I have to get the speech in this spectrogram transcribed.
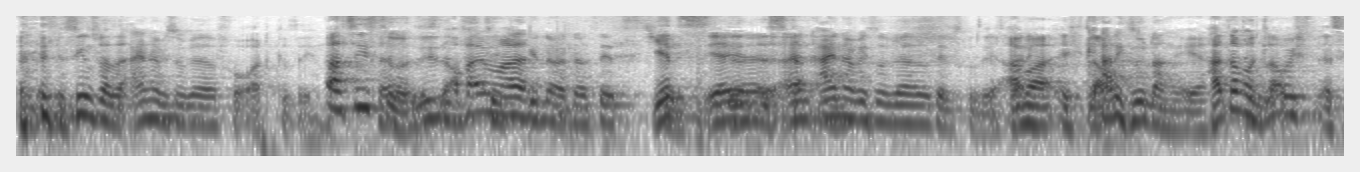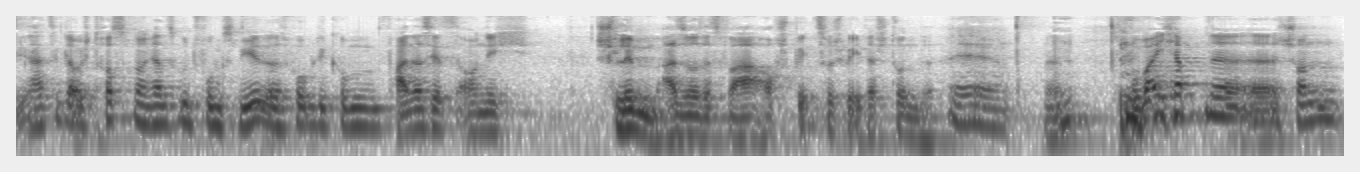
Beziehungsweise einen habe ich sogar vor Ort gesehen. Ach, siehst du, Das siehst auf einmal- Genau, das jetzt. Jetzt, ja, ja, äh, einen, einen habe ich sogar selbst gesehen. Aber ich glaube, Gar nicht so lange her. Hat aber, glaube ich, es hatte, glaube ich, trotzdem noch ganz gut funktioniert. Das Publikum fand das jetzt auch nicht schlimm. Also das war auch spät, zu später Stunde. Ja, ja. Ne? Wobei ich habe ne, äh, schon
